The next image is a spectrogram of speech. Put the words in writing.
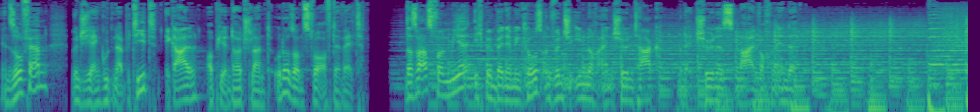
Insofern wünsche ich einen guten Appetit, egal ob hier in Deutschland oder sonst wo auf der Welt. Das war's von mir. Ich bin Benjamin Kloß und wünsche Ihnen noch einen schönen Tag und ein schönes Wahlwochenende. Thank you.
